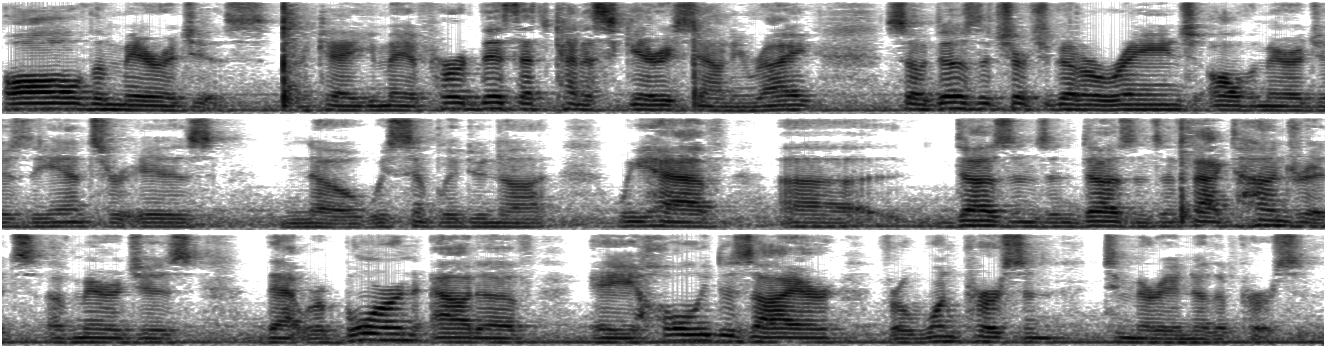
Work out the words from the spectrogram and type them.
all the marriages. Okay, you may have heard this. That's kind of scary sounding, right? So, does the Church of God arrange all the marriages? The answer is no, we simply do not. We have uh, dozens and dozens, in fact, hundreds of marriages that were born out of a holy desire for one person to marry another person.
